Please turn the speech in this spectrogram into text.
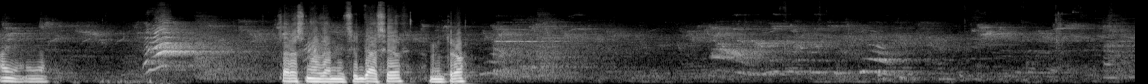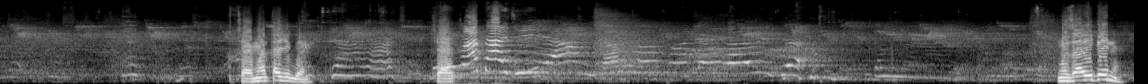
અહીંયા અહીંયા. સરસ મજાની સીધા છે, મિત્રો. જય માતાજી બેન. જય. મજા આવી ગઈ ને?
